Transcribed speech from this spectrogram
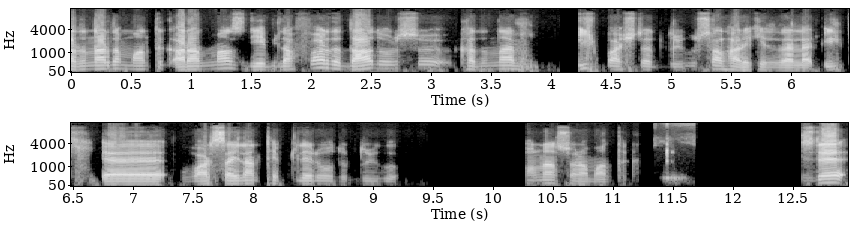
kadınlarda mantık aranmaz diye bir laf var da daha doğrusu kadınlar ilk başta duygusal hareket ederler. İlk e, varsayılan tepkileri odur, duygu. Ondan sonra mantık. Bizde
